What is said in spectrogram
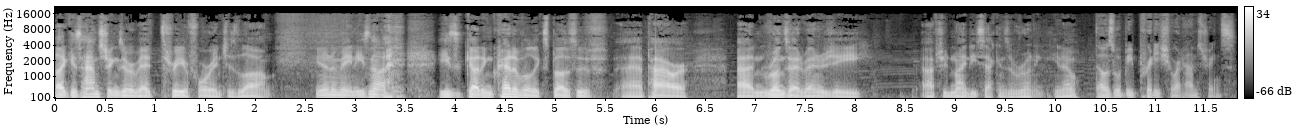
like his hamstrings are about three or four inches long. You know what I mean? He's not. He's got incredible explosive uh, power and runs out of energy after ninety seconds of running. You know, Those would be pretty short hamstrings.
